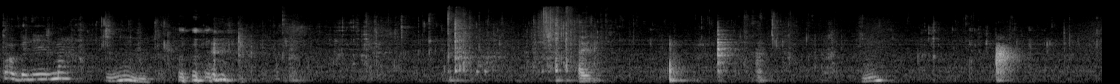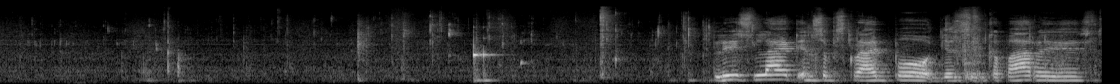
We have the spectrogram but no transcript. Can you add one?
Ito, binil ma. Mm. Ay. Hmm? Please like and subscribe po, Jensen Capares.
